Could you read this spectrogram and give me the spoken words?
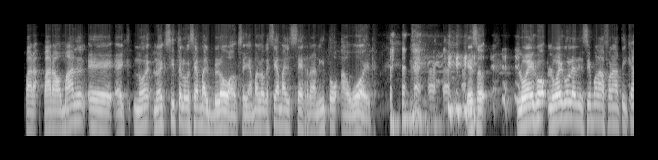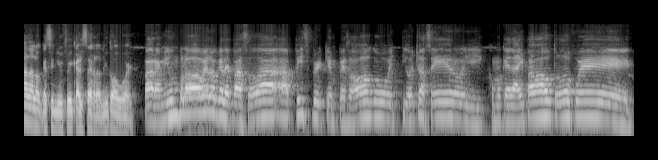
para, para Omar eh, eh, no, no, existe lo que se llama el blowout, se llama lo que se llama el Serranito Award. Eso, luego, luego le decimos a la fanaticada lo que significa el Serranito Award. Para mí un blowout es lo que le pasó a, a, Pittsburgh, que empezó abajo como 28 a 0 y como que de ahí para abajo todo fue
